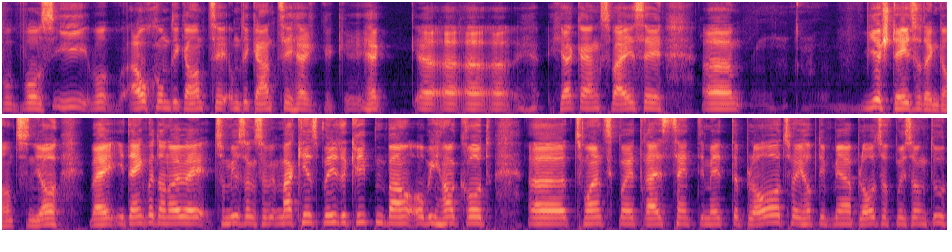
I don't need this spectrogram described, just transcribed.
was ich, auch um die ganze, um die ganze Her, Her, äh, äh, äh Hergangsweise, äh, wie steht zu den Ganzen, ja, weil ich denke mir dann alle zu mir sagen, so, man kannst mir nicht den Krippenbau, aber ich habe gerade äh, 20 mal 30 cm Platz, weil ich habe nicht mehr Platz. Auf mir sagen, du,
